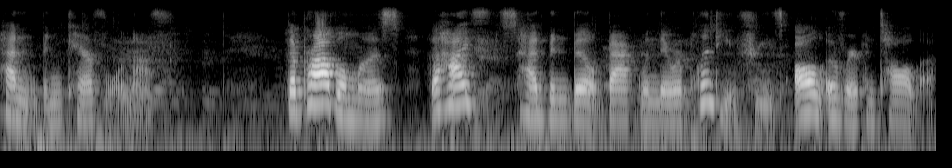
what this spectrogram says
hadn't been careful enough. The problem was, the hives had been built back when there were plenty of trees all over Pantala.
